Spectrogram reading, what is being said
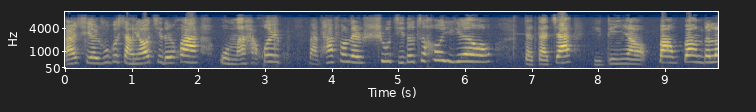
而且，如果想了解的话，我们还会把它放在书籍的最后一页哦。带大家一定要棒棒的喽！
